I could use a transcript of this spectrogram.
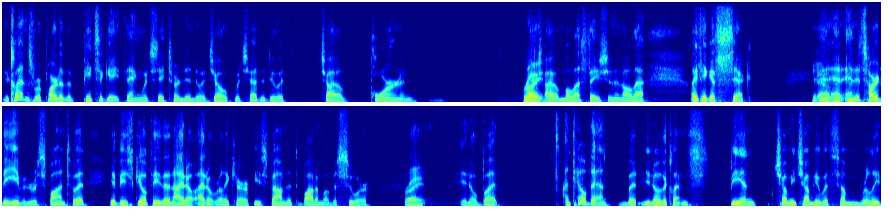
the Clintons were part of the Pizzagate thing, which they turned into a joke, which had to do with child porn and right child molestation and all that. I think it's sick, yeah and, and and it's hard to even respond to it. If he's guilty, then I don't I don't really care if he's found at the bottom of a sewer, right you know. But until then, but you know, the Clintons being chummy chummy with some really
